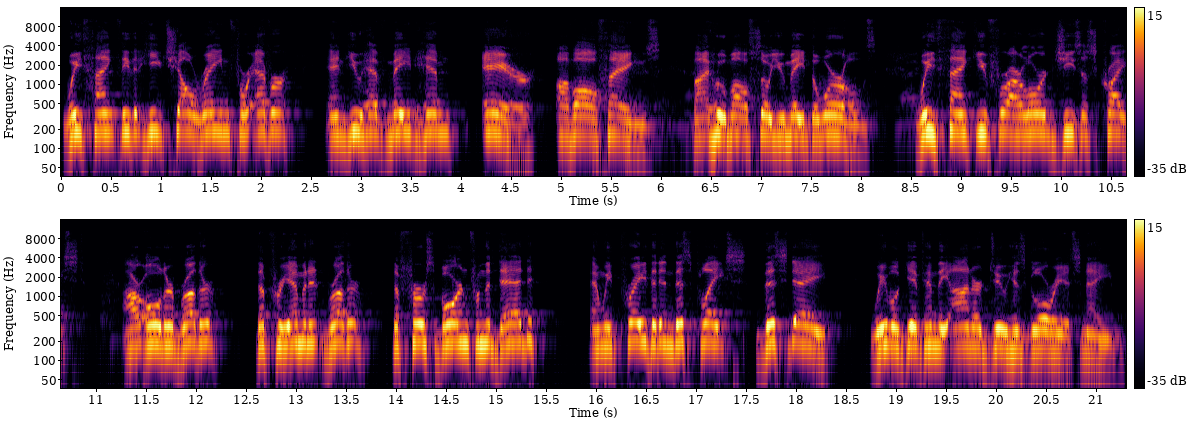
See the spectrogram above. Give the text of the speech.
We thank thee that he shall reign forever, and you have made him heir of all things, by whom also you made the worlds. We thank you for our Lord Jesus Christ, our older brother, the preeminent brother, the firstborn from the dead. And we pray that in this place, this day, we will give him the honor due his glorious name.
